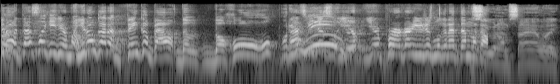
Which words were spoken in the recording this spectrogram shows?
You know what? That's like in your mind. You don't gotta think about the the whole. What do you That's mean? just you're, you're a predator. You're just looking at them You like see a what I'm saying? Like,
